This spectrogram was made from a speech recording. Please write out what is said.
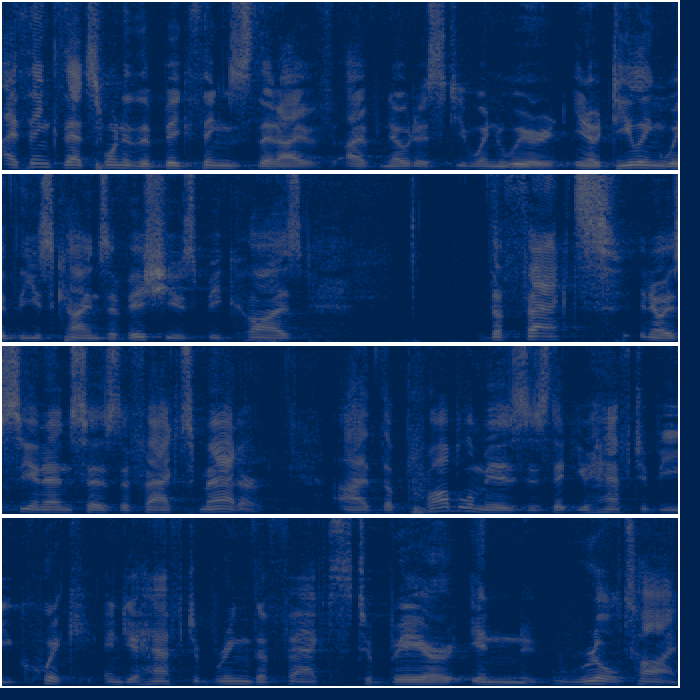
I think that's one of the big things that I've, I've noticed when we're you know, dealing with these kinds of issues because the facts, you know, as CNN says, the facts matter. Uh, the problem is, is that you have to be quick and you have to bring the facts to bear in real time.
